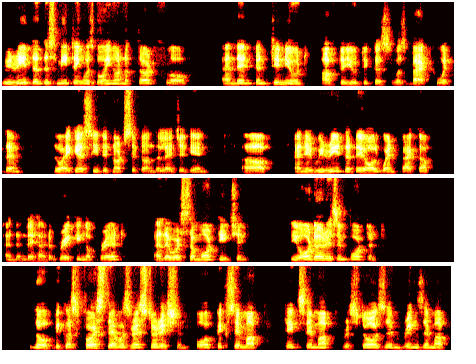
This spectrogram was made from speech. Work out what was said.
We read that this meeting was going on a third floor and then continued after Eutychus was back with them, though I guess he did not sit on the ledge again. Uh, and we read that they all went back up and then they had a breaking of bread and there was some more teaching. The order is important, though, because first there was restoration. Paul picks him up, takes him up, restores him, brings him up,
